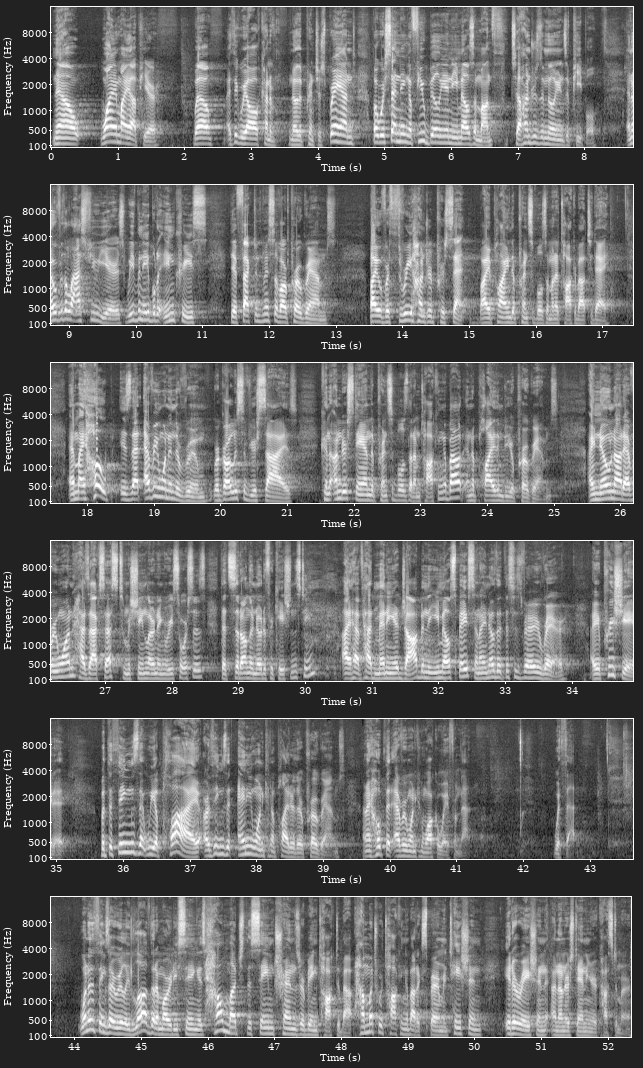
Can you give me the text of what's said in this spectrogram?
Now, why am I up here? Well, I think we all kind of know the Pinterest brand, but we're sending a few billion emails a month to hundreds of millions of people. And over the last few years, we've been able to increase the effectiveness of our programs by over 300% by applying the principles I'm going to talk about today. And my hope is that everyone in the room, regardless of your size, can understand the principles that I'm talking about and apply them to your programs. I know not everyone has access to machine learning resources that sit on their notifications team. I have had many a job in the email space, and I know that this is very rare. I appreciate it. But the things that we apply are things that anyone can apply to their programs. And I hope that everyone can walk away from that, with that. One of the things I really love that I'm already seeing is how much the same trends are being talked about, how much we're talking about experimentation, iteration, and understanding your customer.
